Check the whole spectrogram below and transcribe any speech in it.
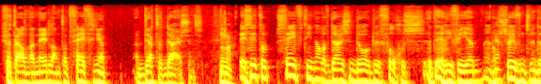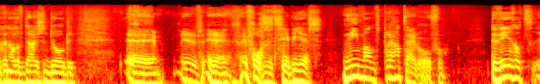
vertaald naar Nederland tot 15 à 30.000. Ja. Hij zit op 17.500 doden volgens het RIVM en op 27.500 doden eh, eh, eh, volgens het CBS. Niemand praat daarover. De wereld eh,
